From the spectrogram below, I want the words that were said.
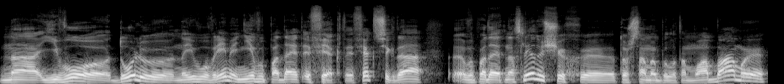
на его долю, на его время не выпадает эффект. Эффект всегда э, выпадает на следующих. Э, то же самое было там у Обамы.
